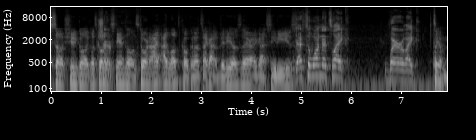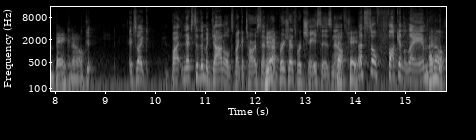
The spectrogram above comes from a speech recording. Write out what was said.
so she would go like, "Let's go Sure. to the standalone store." And I I loved Coconuts. I got videos there. I got CDs. That's the one that's like where like it's like a bank now. it's like by, next to the McDonald's by Guitar Center. Yeah. I'm pretty sure that's where Chase is now. That's Chase. That's so fucking lame. I know.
